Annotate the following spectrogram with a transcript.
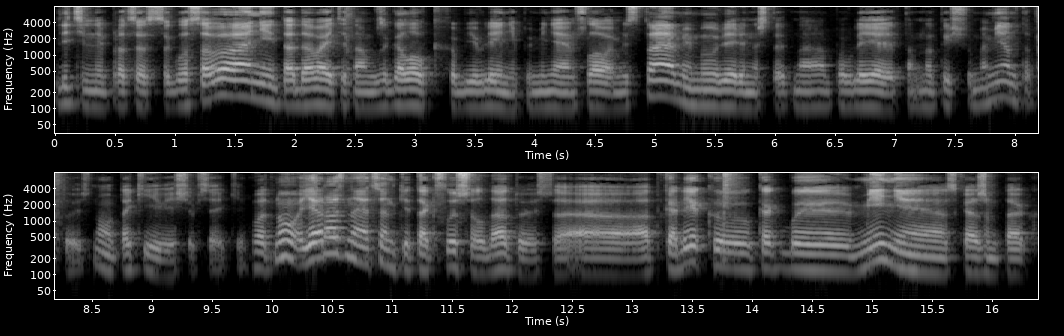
длительный процесс согласований, да давайте там в заголовках объявлений поменяем слова местами, мы уверены, что это на, повлияет там на тысячу моментов, то есть, ну, такие вещи всякие. Вот, ну, я разные оценки так слышал, да, то есть, а, от коллег э, как бы менее, скажем так,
